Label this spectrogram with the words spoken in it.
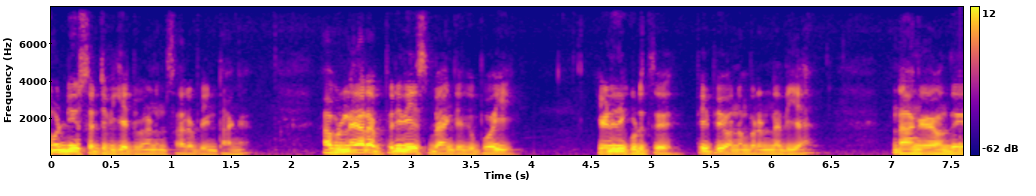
no due certificate வேணும் சார் அப்படின்ட்டாங்க. அப்புறம் நேராக ப்ரீவியஸ் பேங்க்குக்கு போய் எழுதி கொடுத்து பிபிஓ நம்பர் என்னதியா நாங்கள் வந்து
